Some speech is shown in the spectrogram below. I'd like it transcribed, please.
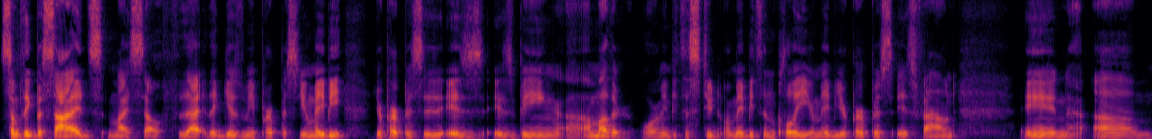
Something besides myself that that gives me purpose. You know, maybe your purpose is is, is being a mother, or maybe it's a student, or maybe it's an employee, or maybe your purpose is found in um,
